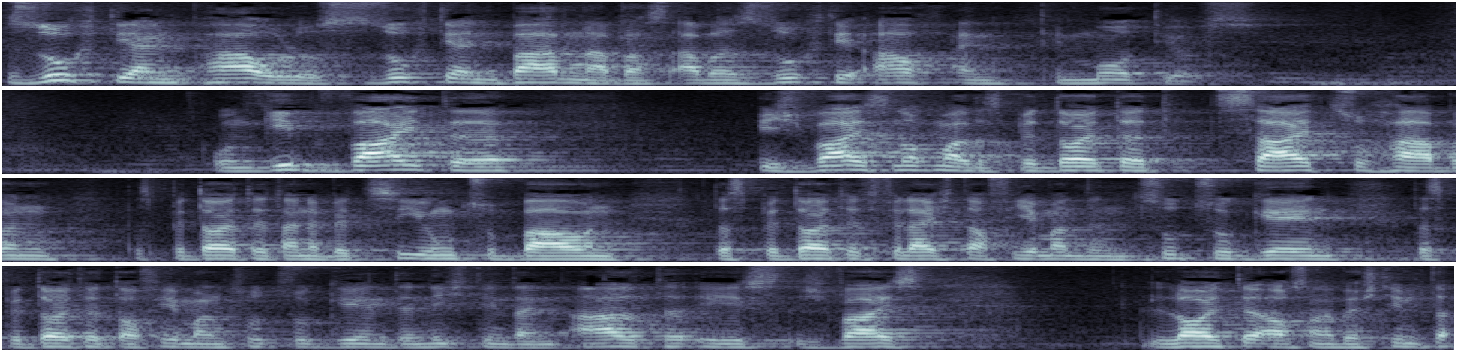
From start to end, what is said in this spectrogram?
Such dir einen Paulus, such dir einen Barnabas, aber such dir auch einen Timotheus. Und gib weiter. Ich weiß nochmal, das bedeutet Zeit zu haben, das bedeutet eine Beziehung zu bauen, das bedeutet vielleicht auf jemanden zuzugehen, das bedeutet auf jemanden zuzugehen, der nicht in dein Alter ist. Ich weiß, Leute aus einem bestimmten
